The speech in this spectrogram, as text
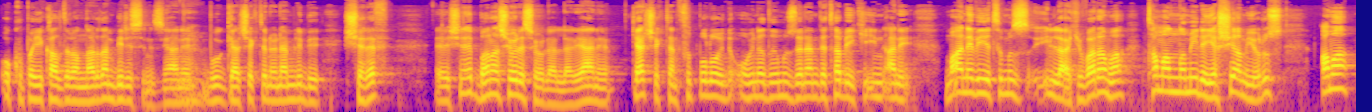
o kupayı kaldıranlardan birisiniz. Yani bu gerçekten önemli bir şeref. Ee, Şimdi hep bana şöyle söylerler yani gerçekten futbol oyna- oynadığımız dönemde tabii ki in, hani maneviyatımız illaki var ama tam anlamıyla yaşayamıyoruz. Ama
